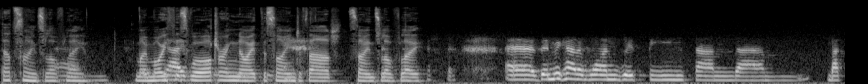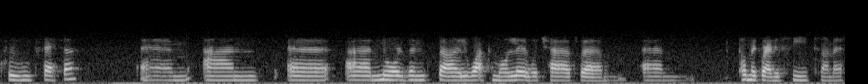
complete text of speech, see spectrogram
That sounds lovely. Um, My mouth yeah, is watering now at the sound of that. sounds lovely. uh, then we had a one with beans and um, Macroom feta, um, and uh, a northern style guacamole which had um, um, pomegranate seeds on it.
